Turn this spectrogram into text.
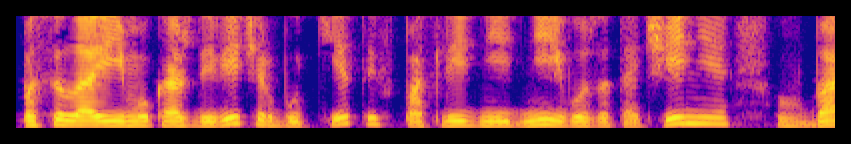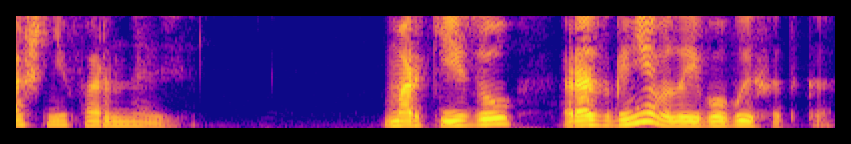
посылая ему каждый вечер букеты в последние дни его заточения в башне Форнезе. Маркизу разгневала его выходка.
